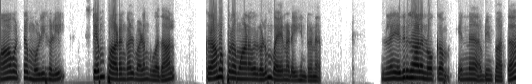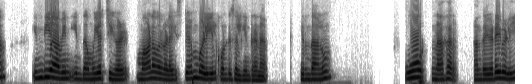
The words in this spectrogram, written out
மாவட்ட மொழிகளில் ஸ்டெம் பாடங்கள் வழங்குவதால் கிராமப்புற மாணவர்களும் பயனடைகின்றனர். இதில் எதிர்கால நோக்கம் என்ன அப்படின்னு பார்த்தா இந்தியாவின் இந்த முயற்சிகள் மாணவர்களை ஸ்டெம் வழியில் கொண்டு செல்கின்றன. இருந்தாலும் ஊர் நகர் அந்த இடைவெளி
